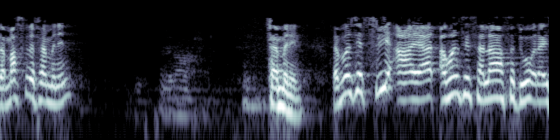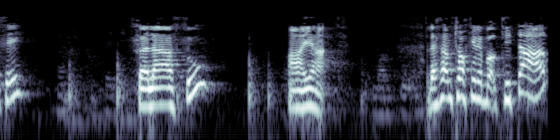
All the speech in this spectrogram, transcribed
The masculine feminine? Feminine. I want to say three ayat. I want to say thalathatu. What would I say? Thalathu ayat. If I'm talking about kitab,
